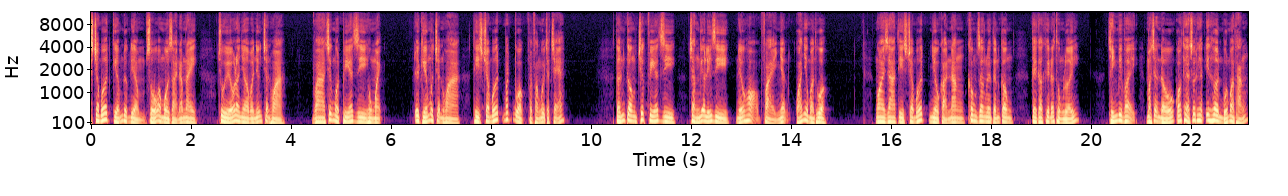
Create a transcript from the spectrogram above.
Strasbourg kiếm được điểm số ở mùa giải năm nay, chủ yếu là nhờ vào những trận hòa và trước một PSG hùng mạnh. Để kiếm một trận hòa thì Strasbourg bắt buộc phải phòng ngự chặt chẽ. Tấn công trước PSG chẳng nghĩa lý gì nếu họ phải nhận quá nhiều bàn thua. Ngoài ra thì Strasbourg nhiều khả năng không dâng lên tấn công, kể cả khi đã thủng lưới. Chính vì vậy mà trận đấu có thể xuất hiện ít hơn 4 bàn thắng.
